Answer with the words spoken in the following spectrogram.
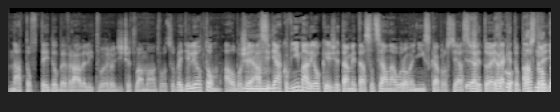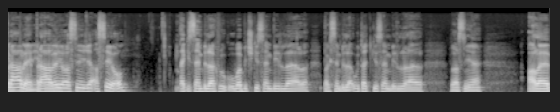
na to v tej dobe vraveli tvoje rodiče, tvoja mama, tvoj Vedeli o tom? Alebo že mm. asi nejako vnímali, OK, že tam je tá sociálna úroveň nízka, prostě asi, ja, že to je jako, takéto prostredie. No právě, právě vlastně, že asi jo. Taky jsem bydlel chvilku u babičky jsem bydlel, pak jsem bydlel u taťky jsem bydlel, vlastně, ale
